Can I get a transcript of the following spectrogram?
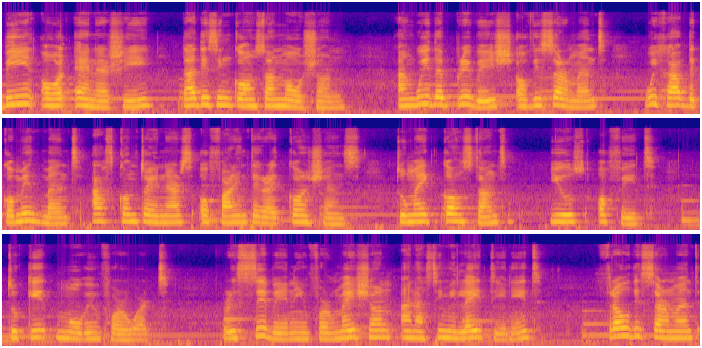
being all energy that is in constant motion. And with the privilege of discernment, we have the commitment as containers of an integrated conscience to make constant use of it, to keep moving forward, receiving information and assimilating it through discernment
